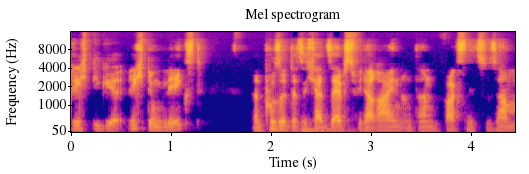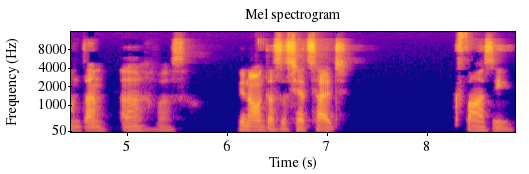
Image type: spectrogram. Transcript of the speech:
richtige Richtung legst, dann puzzelt er sich halt selbst wieder rein und dann wachsen die zusammen und dann. Ach was. Genau, und das ist jetzt halt quasi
